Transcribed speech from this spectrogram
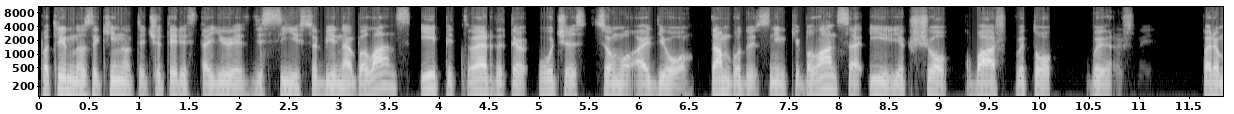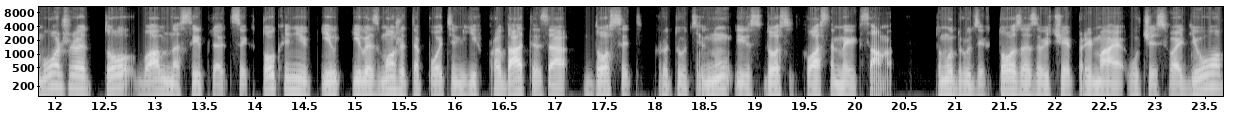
Потрібно закинути 400 USDC собі на баланс і підтвердити участь в цьому IDO. Там будуть знімки баланса, і якщо ваш квиток виграшний переможе, то вам насиплять цих токенів, і, і ви зможете потім їх продати за досить круту ціну і з досить класними іксами. Тому, друзі, хто зазвичай приймає участь в IDO,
